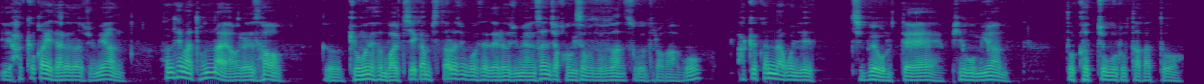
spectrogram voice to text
이 학교까지 데려다 주면 선생님한테 혼나요. 그래서 그 교문에서 멀찌감치 떨어진 곳에 내려주면서 이제 거기서부터 우산 쓰고 들어가고 학교 끝나고 이제 집에 올 때 비 오면 또 그쪽으로다가 또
